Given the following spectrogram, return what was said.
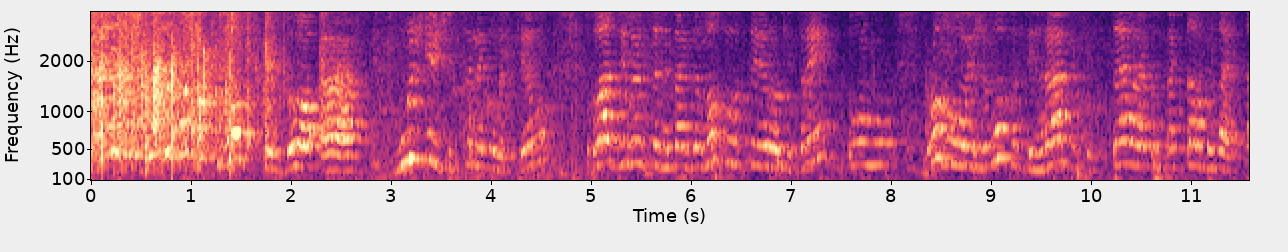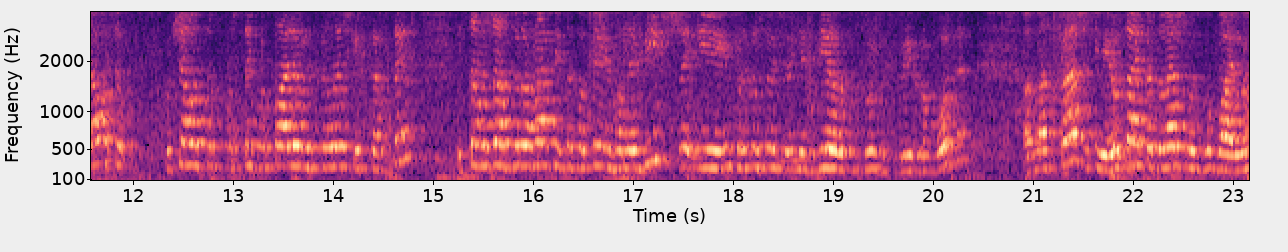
Далі переходимо до хлопців, до е, мужньої частини колективу. Влад не так давно колективі, роки три тому. Пробував і живопис, і графіку, все якось так сталося, як сталося. Почалося з простих випалюваних невеличких картин. І саме жанр пірографії захватив його найбільше, і він презентує сьогодні дві потужних своїх роботи. Одна з перших, і одна, яка завершилась буквально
